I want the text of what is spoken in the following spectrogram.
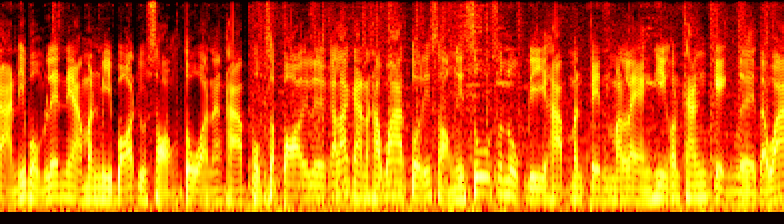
ด่านที่ผมเล่นเนี่ยมันมีบอสอยู่ 2 ตัวนะครับผมสปอยเลยกันละกันนะครับว่าตัวที่ 2 นี่สู้สนุกดีครับมันเป็นแมลงที่ค่อนข้างเก่งเลย แต่ว่า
